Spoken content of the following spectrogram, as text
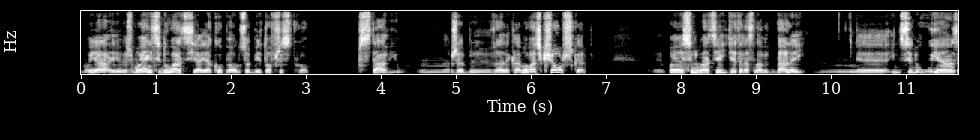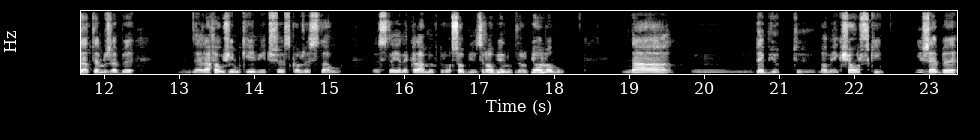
moja, wiesz, moja insynuacja, jakoby on sobie to wszystko wstawił, mm, żeby zareklamować książkę, moja insynuacja idzie teraz nawet dalej. Mm, insynuuję zatem, żeby Rafał Ziemkiewicz skorzystał z tej reklamy, którą sobie zrobił lub zrobiono mu na y, debiut nowej książki i żeby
